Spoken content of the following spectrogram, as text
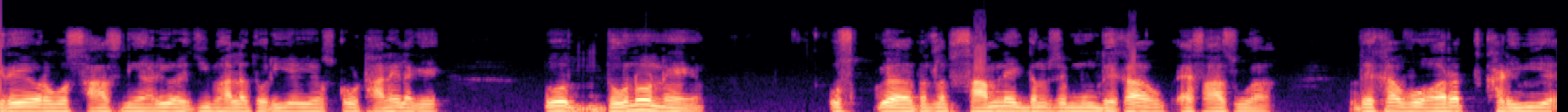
گرے اور وہ سانس نہیں آ رہی اور عجیب حالت ہو رہی ہے یہ اس کو اٹھانے لگے تو دونوں نے اس مطلب سامنے ایک دم سے منہ دیکھا احساس ہوا دیکھا وہ عورت کھڑی ہوئی ہے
